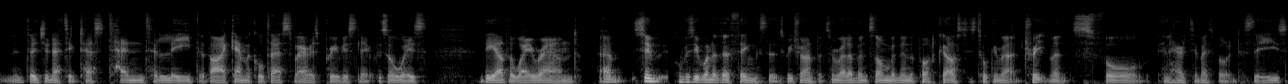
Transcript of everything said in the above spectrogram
the genetic tests tend to lead the biochemical tests, whereas previously it was always the other way round. Um, so, obviously, one of the things that we try and put some relevance on within the podcast is talking about treatments for inherited metabolic disease.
